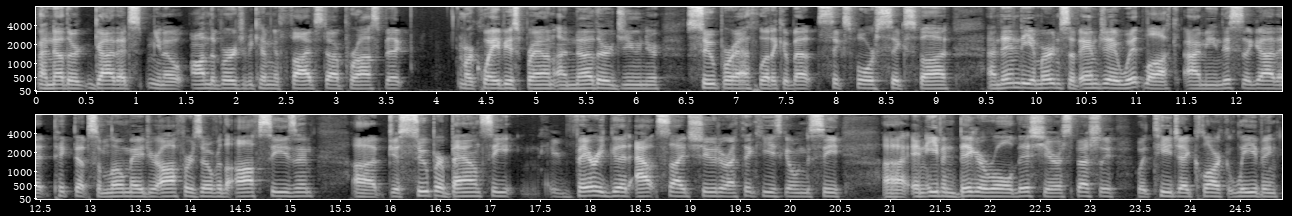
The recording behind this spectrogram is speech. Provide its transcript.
another guy that's you know on the verge of becoming a five-star prospect. Marquavius Brown, another junior, super athletic, about six four, six five. And then the emergence of MJ Whitlock. I mean, this is a guy that picked up some low major offers over the offseason. Uh, just super bouncy, very good outside shooter. I think he's going to see uh, an even bigger role this year, especially with TJ Clark leaving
